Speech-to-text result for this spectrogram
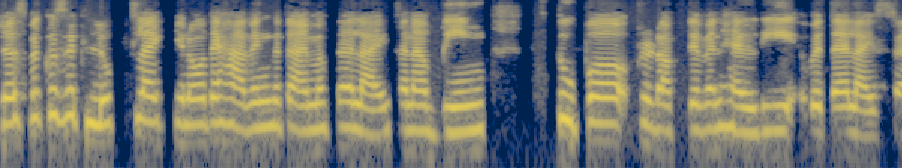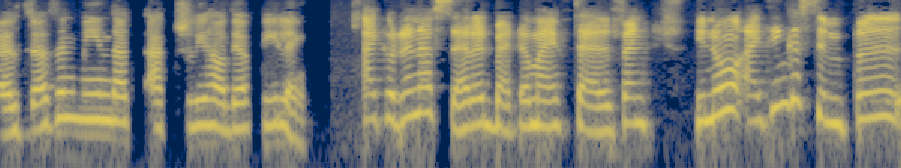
Just because it looks like you know they're having the time of their life and are being super productive and healthy with their lifestyles doesn't mean that's actually how they're feeling. I couldn't have said it better myself. And you know i think a simple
